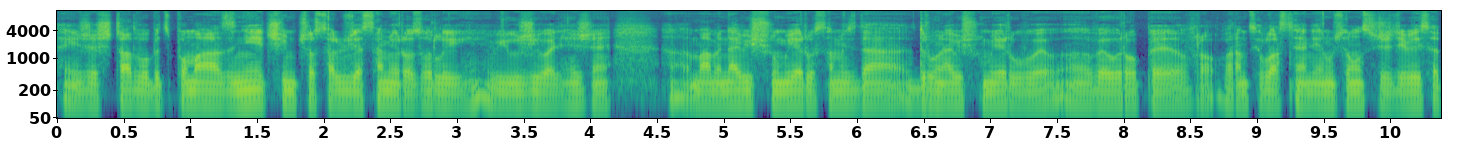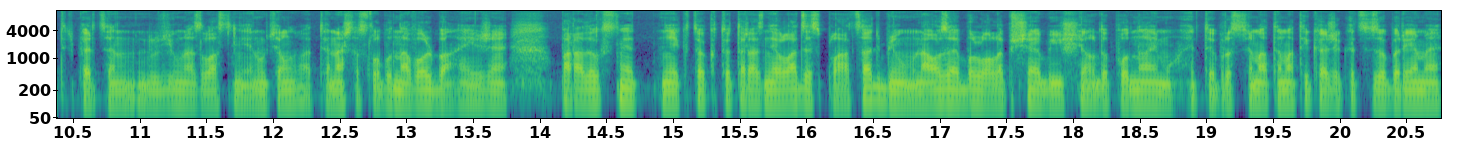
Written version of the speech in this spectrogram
hej, že štát vôbec pomáha s niečím, čo sa ľudia sami rozhodli využívať. Hej, že e, máme najvyššiu mieru, sa mi zdá, druhú najvyššiu mieru v, v Európe v, v rámci vlastne nenúteľnosti, že 93% ľudí u nás vlastne nenúteľnosť a to je naša slobodná voľba hej, že paradoxne niekto, kto teraz nevládze splácať, by mu naozaj bolo lepšie, aby išiel do podnájmu. Hej, to je proste matematika, že keď si zoberieme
